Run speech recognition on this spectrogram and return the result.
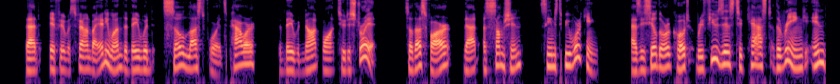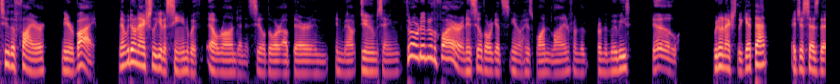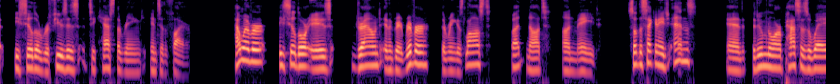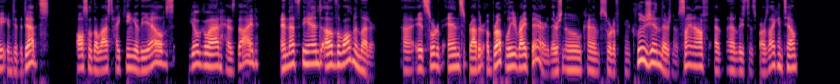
that if it was found by anyone, that they would so lust for its power that they would not want to destroy it. So thus far, that assumption seems to be working, as Isildur, quote, refuses to cast the ring into the fire nearby. Now, we don't actually get a scene with Elrond and Isildur up there in, in Mount Doom saying, throw it into the fire, and Isildur gets, you know, his one line from the, from the movies. No, we don't actually get that. It just says that Isildur refuses to cast the ring into the fire. However, Isildur is drowned in the Great River, the ring is lost, but not unmade. So the Second Age ends, and the Numenor passes away into the depths. Also, the last High King of the Elves Gil-galad has died, and that's the end of the Waldman letter. Uh, it sort of ends rather abruptly right there. There's no kind of sort of conclusion, there's no sign off, at, at least as far as I can tell.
